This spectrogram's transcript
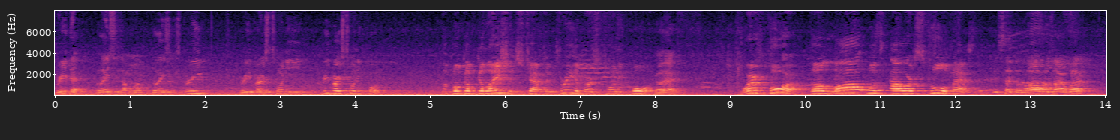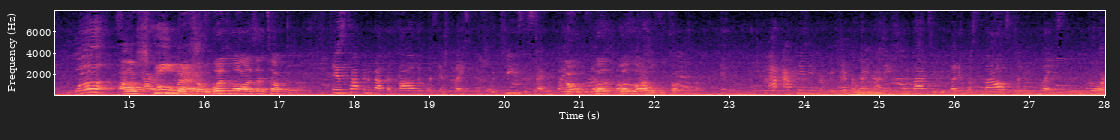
Read that. Galatians, I'm on Galatians 3, read verse 20, read verse 24. The book of Galatians, chapter 3, and verse 24. Go ahead. Wherefore, the law was our schoolmaster. He said the law was our what? What? Our schoolmaster. So what law is that talking about? It's talking about the law that was in place before Jesus sacrificed No, what, what law was he talking about? I, I can't even remember right now. I ain't even gonna lie to you, but it was laws put in place for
